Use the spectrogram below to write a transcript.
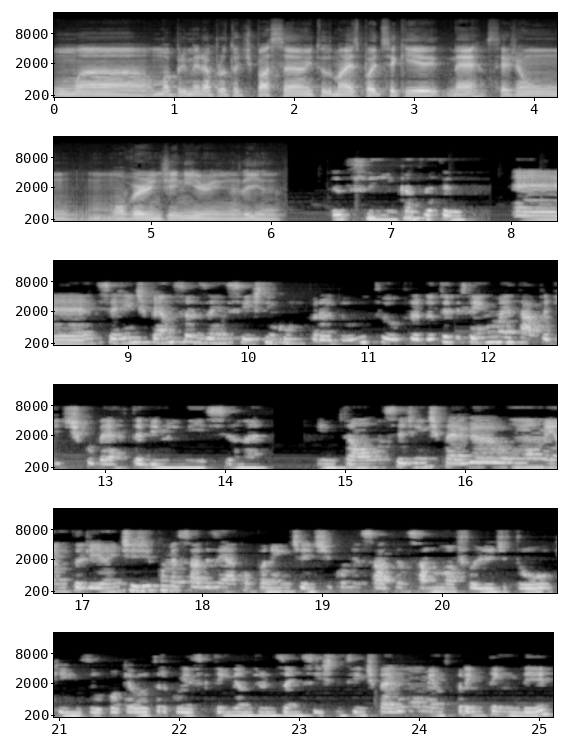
uma, uma primeira prototipação e tudo mais, pode ser que, né, seja um, um over-engineering ali, né? Sim, com certeza. É, se a gente pensa o Design System como produto, o produto ele tem uma etapa de descoberta ali no início, né? Então, se a gente pega um momento ali antes de começar a desenhar componente, antes de começar a pensar numa folha de tokens ou qualquer outra coisa que tem dentro de um design system, se a gente pega um momento para entender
